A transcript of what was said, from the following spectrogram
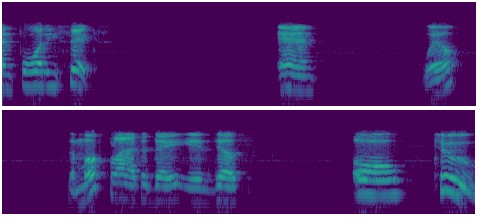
and 46. And, well, the multiplier today is just 02.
